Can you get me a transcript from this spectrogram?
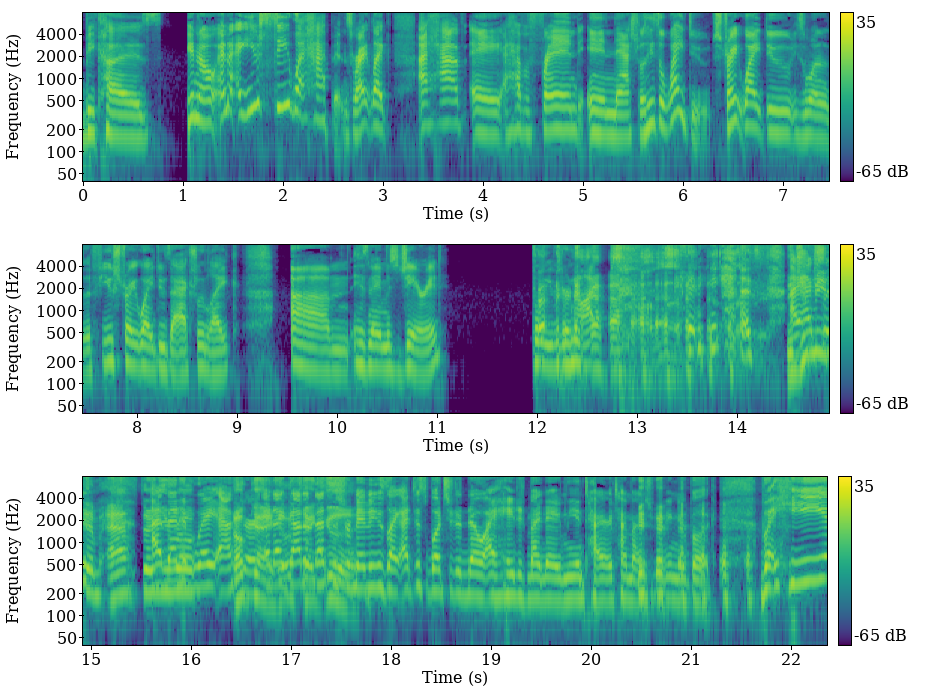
because you know, and you see what happens, right? Like I have a I have a friend in Nashville. He's a white dude, straight white dude. He's one of the few straight white dudes I actually like. Um his name is Jared. Believe it or not. Did you I meet him after I met him way after, Okay, and I got a okay, message from him. He was like, "I just want you to know, I hated my name the entire time I was reading your book." But he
